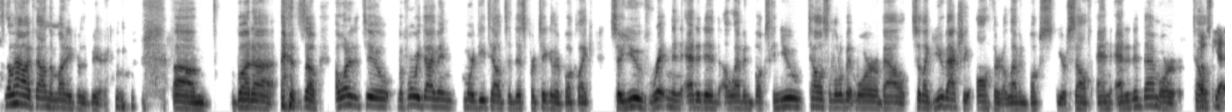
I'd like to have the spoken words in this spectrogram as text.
Somehow I found the money for the beer. um, but uh so i wanted to before we dive in more detail to this particular book like so you've written and edited 11 books. Can you tell us a little bit more about so like you've actually authored 11 books yourself and edited them or tell so, us yeah.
